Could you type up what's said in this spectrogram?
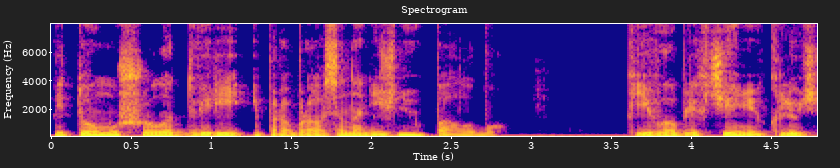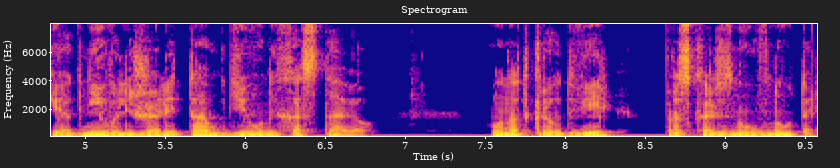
и Том ушел от двери и пробрался на нижнюю палубу. К его облегчению ключ и огниво лежали там, где он их оставил. Он открыл дверь, проскользнул внутрь,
